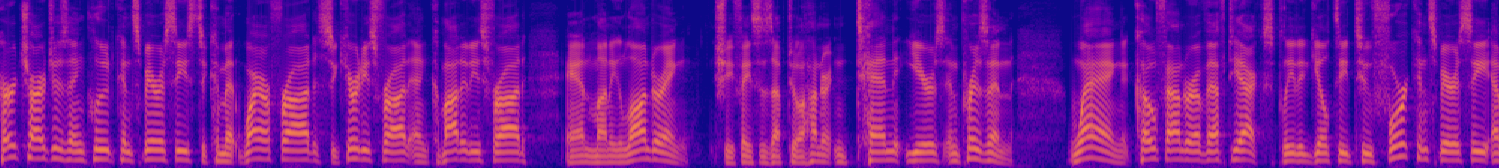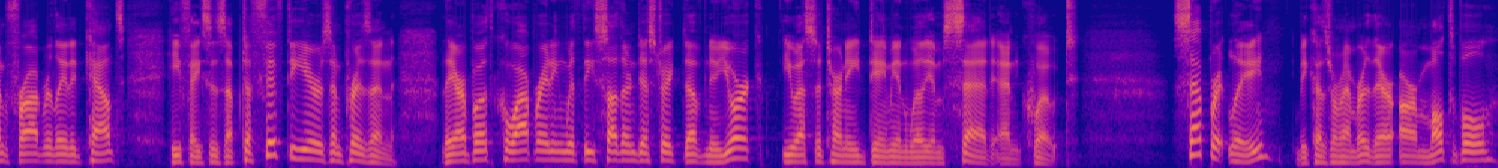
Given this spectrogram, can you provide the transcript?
Her charges include conspiracies to commit wire fraud, securities fraud, and commodities fraud, and money laundering. She faces up to 110 years in prison. Wang, co founder of FTX, pleaded guilty to four conspiracy and fraud related counts. He faces up to 50 years in prison. They are both cooperating with the Southern District of New York, U.S. Attorney Damian Williams said, end quote. Separately, because remember, there are multiple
